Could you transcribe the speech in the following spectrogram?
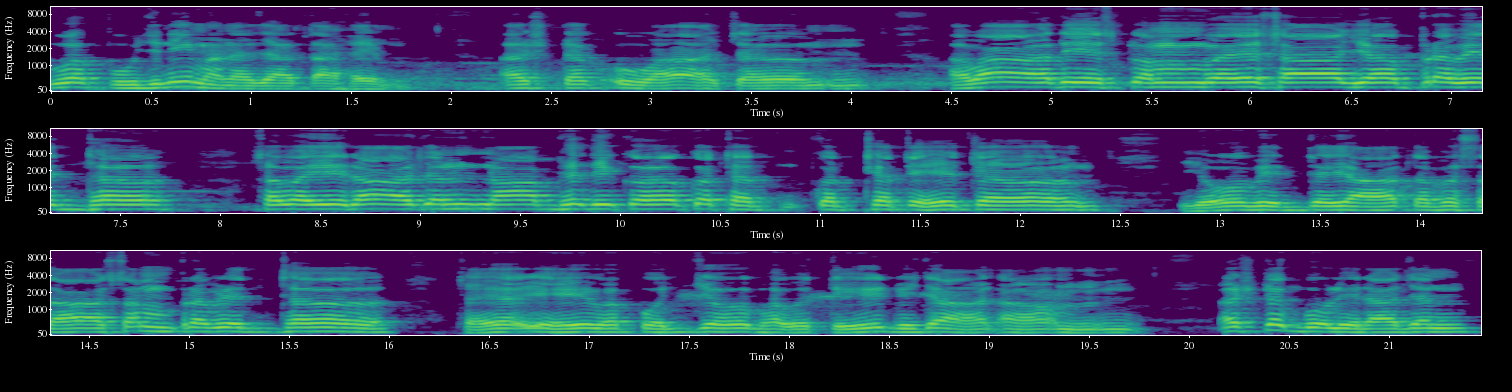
वह पूजनीय माना जाता है। अष्टक उवाच। अवादेस्व वयसा प्रविद्ध। स वै राजन्नाभ्यधिक कथ्यते च। यो विद्या तपसा संप्रवृद्ध एव पूज्यो भवती द्विजानाम। अष्टक बोले, राजन,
